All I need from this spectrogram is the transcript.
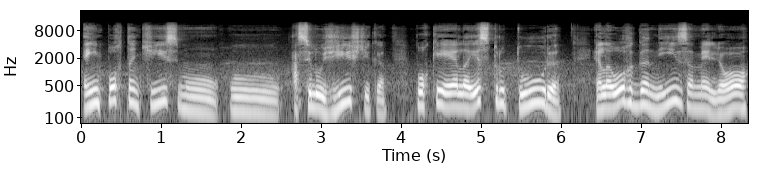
É importantíssimo o, a silogística porque ela estrutura ela organiza melhor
